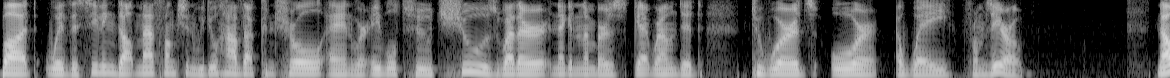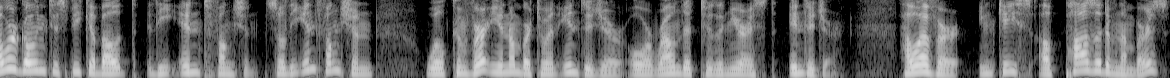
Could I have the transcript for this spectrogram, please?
but with the ceiling.math function we do have that control and we're able to choose whether negative numbers get rounded towards or away from zero. Now we're going to speak about the int function. So the int function will convert your number to an integer or round it to the nearest integer. However, in case of positive numbers,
